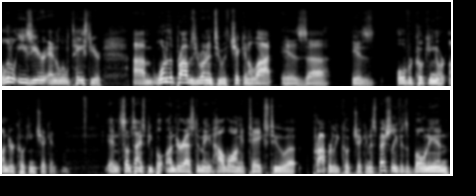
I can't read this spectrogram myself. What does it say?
a little easier and a little tastier. Um, one of the problems you run into with chicken a lot is uh, is overcooking or undercooking chicken. And sometimes people underestimate how long it takes to uh, properly cook chicken, especially if it's a bone-in,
